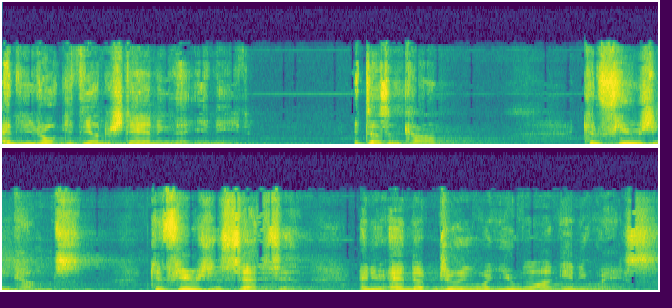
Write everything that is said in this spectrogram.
And you don't get the understanding that you need. It doesn't come. Confusion comes. Confusion sets in, and you end up doing what you want, anyways.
